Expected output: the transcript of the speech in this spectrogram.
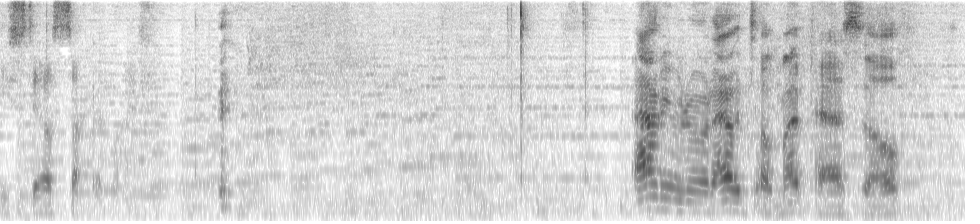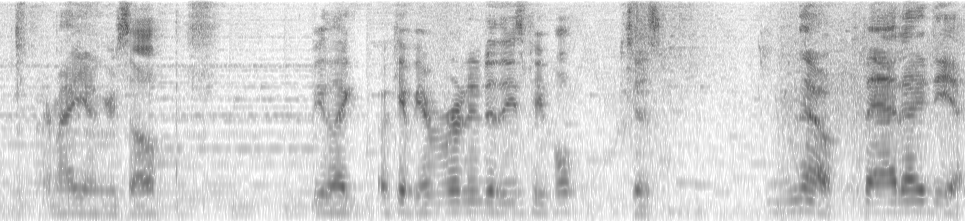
you still suck at life. I don't even know what I would tell my past self or my younger self. Be like, okay, if you ever run into these people, just no, bad idea.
